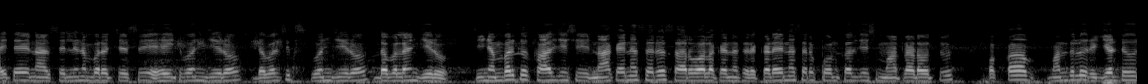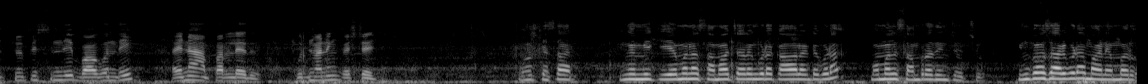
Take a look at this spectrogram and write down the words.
అయితే నా సెల్ నెంబర్ వచ్చేసి eight one zero double six one zero double nine zero. ఈ నెంబర్కి కాల్ చేసి నాకైనా సరే సార్ వాళ్ళకైనా సరే ఎక్కడైనా సరే ఫోన్ కాల్ చేసి మాట్లాడవచ్చు. పక్కా మందులు రిజల్ట్ చూపిస్తుంది బాగుంది. అయినా పర్లేదు. Good morning Vestige. Okay sir. ఇంకా మీకు ఏమైనా సమాచారం కూడా కావాలంటే కూడా మమ్మల్ని సంప్రదించవచ్చు ఇంకోసారి కూడా మా నెంబరు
